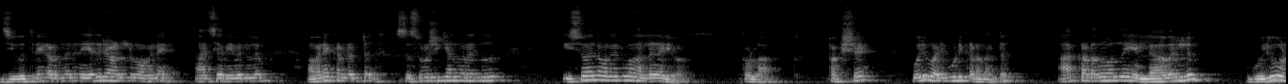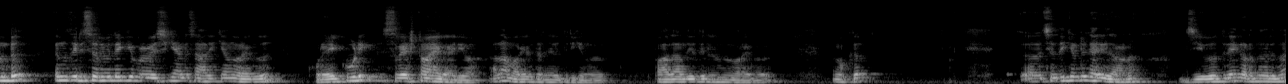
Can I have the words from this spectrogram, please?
ജീവിതത്തിലേക്ക് കടന്നു വരുന്ന ഏതൊരാളിലും അവനെ ആ ചെറിയവനിലും അവനെ കണ്ടിട്ട് ശുശ്രൂഷിക്കുക എന്ന് പറയുന്നത് ഈശോ തന്നെ പറഞ്ഞിട്ടുള്ള നല്ല കാര്യമാണ്. കൊള്ളാം. പക്ഷേ ഒരു പടി കൂടി കടന്നിട്ട് ആ കടന്നു വന്ന എല്ലാവരിലും ഗുരുവുണ്ട് എന്ന തിരിച്ചറിവിലേക്ക് പ്രവേശിക്കാൻ സാധിക്കുക എന്ന് പറയുന്നത് കുറേ കൂടി ശ്രേഷ്ഠമായ കാര്യമാണ്. അതാണ് മറിയം തിരഞ്ഞെടുത്തിരിക്കുന്നത്. പാതാന്ത്യത്തിൽ എന്ന് പറയുന്നത്. നമുക്ക് ചിന്തിക്കേണ്ട ഒരു കാര്യം ഇതാണ്. ജീവിതത്തിലേക്ക് കടന്നു വരുന്ന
